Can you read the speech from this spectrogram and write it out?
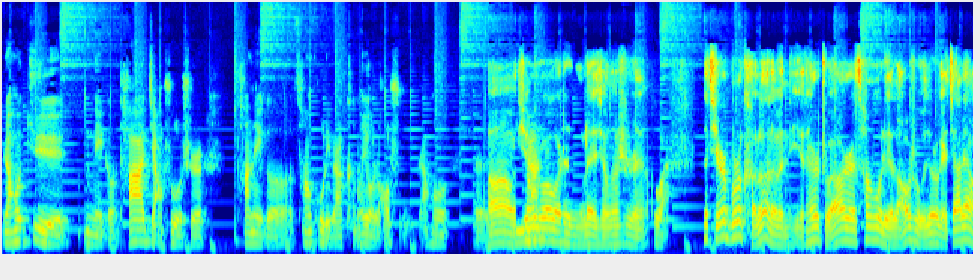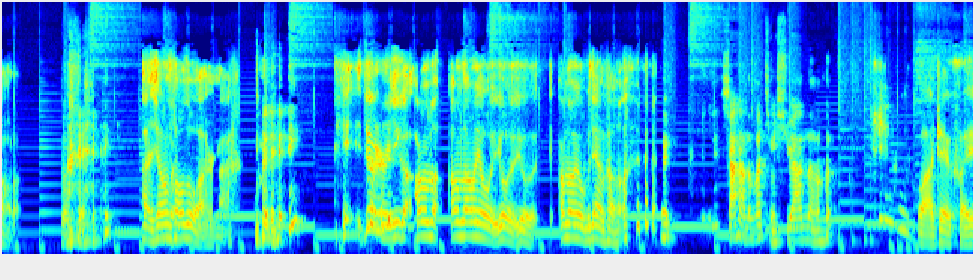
然后据那个他讲述是，他那个仓库里边儿可能有老鼠，然后呃哦，我听说过这种类型的事情。对那其实不是可乐的问题，它是主要是仓库里老鼠就是给加料了，对暗箱操作是吧？对。就是一个肮脏、肮脏又又又肮脏又不健康。想想他妈挺宣的。哇，这个可以，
